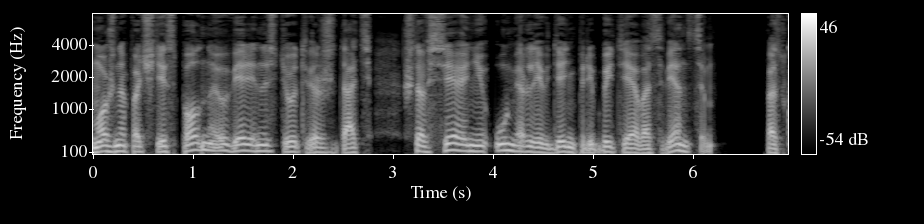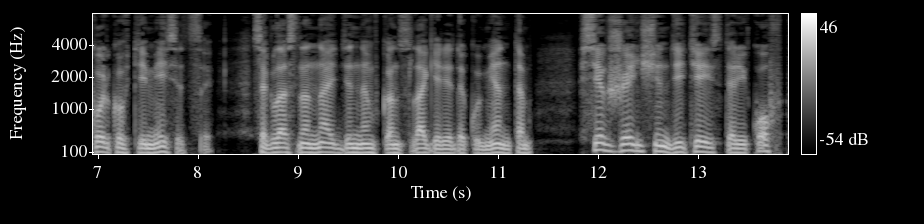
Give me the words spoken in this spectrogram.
можно почти с полной уверенностью утверждать, что все они умерли в день прибытия в Освенцим, поскольку в те месяцы, согласно найденным в концлагере документам, всех женщин, детей и стариков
